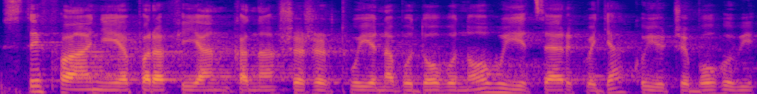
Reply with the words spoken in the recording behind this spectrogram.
Стефанія, парафіянка наша, жертвує на будову нової церкви, дякуючи Богові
